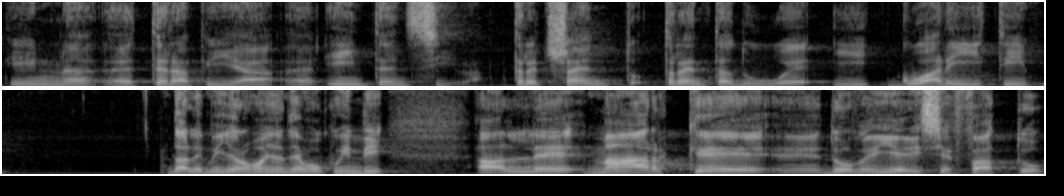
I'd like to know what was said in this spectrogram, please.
in eh, terapia eh, intensiva. 332 i guariti. Dall'Emilia Romagna andiamo quindi alle Marche, eh, dove ieri si è fatto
